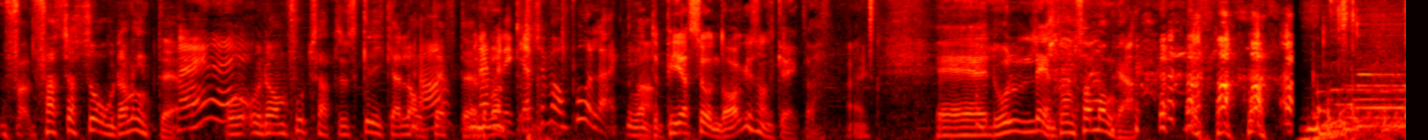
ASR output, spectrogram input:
F- Fast jag såg dem inte. Nej, nej. Och, och de fortsatte att skrika långt Ja, efter. nej, Det men det kanske var pålagt. Det var inte Pia Sundhage som skrek då? Nej. eh, då lät hon som många.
